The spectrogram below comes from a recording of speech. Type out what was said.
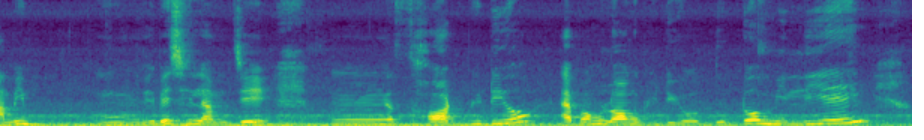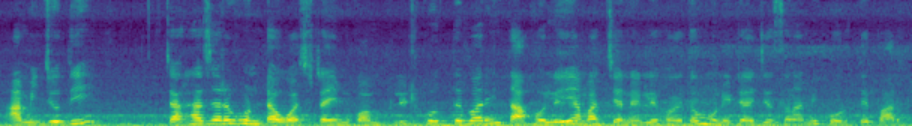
আমি ভেবেছিলাম যে শর্ট ভিডিও এবং লং ভিডিও দুটো মিলিয়েই আমি যদি চার হাজার ঘণ্টা ওয়াচ টাইম কমপ্লিট করতে পারি, তাহলেই আমার চ্যানেলে হয়তো মনিটাইজেশন আমি করতে পারব।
